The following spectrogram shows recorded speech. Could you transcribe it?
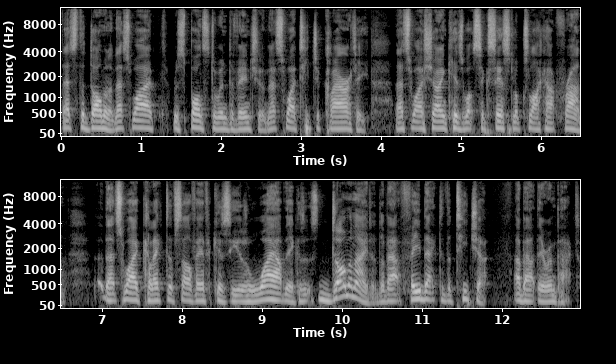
that's the dominant. That's why response to intervention. That's why teacher clarity. That's why showing kids what success looks like up front. That's why collective self-efficacy is way up there because it's dominated about feedback to the teacher about their impact.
